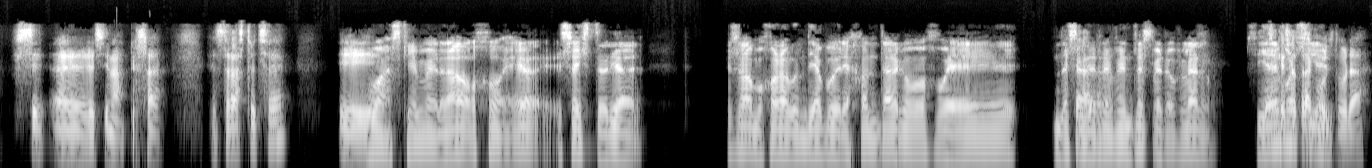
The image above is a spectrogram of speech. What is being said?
sí, eh, sin nada. O sea, Y Buah, es que en verdad, ojo, eh, esa historia, eso a lo mejor algún día podrías contar cómo fue de así de Claro. repente, pero claro, si ya es que es otra sí cultura.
